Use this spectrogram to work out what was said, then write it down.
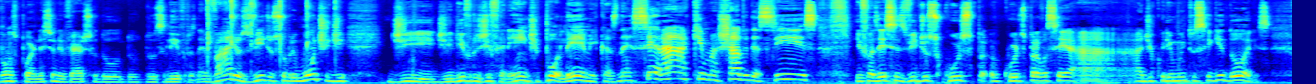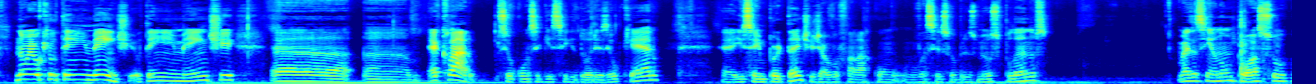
vamos pôr, nesse universo do, do, dos livros, né? Vários vídeos sobre um monte de, de, de livros diferentes, polêmicas, né? Será que Machado de Assis? E fazer esses vídeos curtos para você a, adquirir muitos seguidores. Não é o que eu tenho em mente. Eu tenho em mente, uh, uh, é claro, se eu conseguir seguidores eu quero. É, isso é importante, já vou falar com você sobre os meus planos. Mas assim, eu não posso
